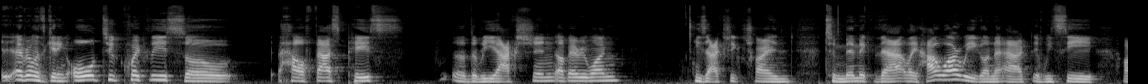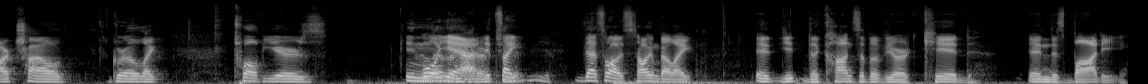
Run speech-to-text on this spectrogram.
everyone's getting old too quickly. So how fast paced uh, the reaction of everyone. He's actually trying to mimic that. Like, how are we going to act if we see our child grow like twelve years? In Well, the yeah, it's like that's what I was talking about. Like, it, you, the concept of your kid in this body,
